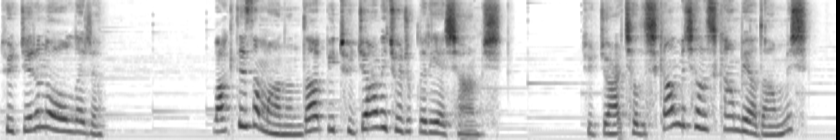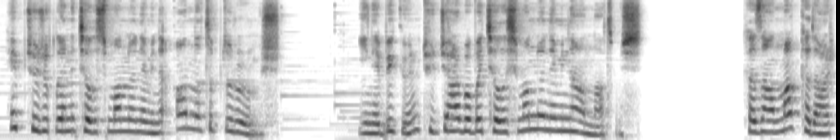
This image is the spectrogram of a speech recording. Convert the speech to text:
Tüccarın oğulları Vakti zamanında bir tüccar ve çocukları yaşarmış. Tüccar çalışkan mı çalışkan bir adammış, hep çocuklarına çalışmanın önemini anlatıp dururmuş. Yine bir gün tüccar baba çalışmanın önemini anlatmış. Kazanmak kadar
